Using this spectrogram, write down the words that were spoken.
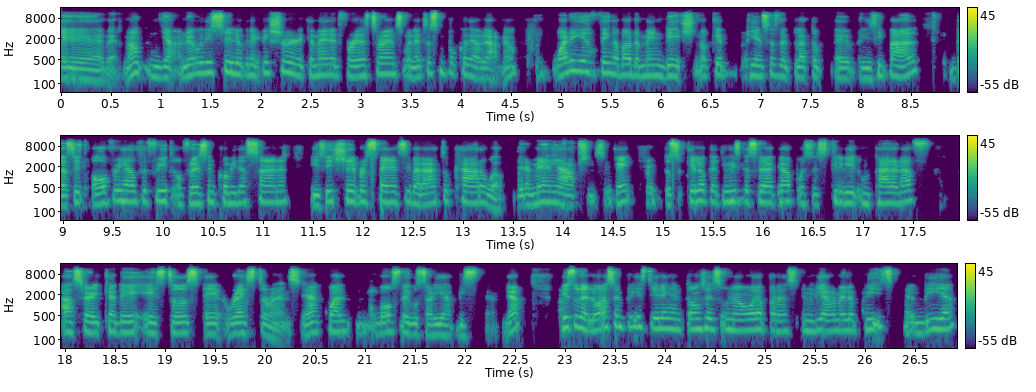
Eh, ver, ¿no? Ya, luego dice, look at the picture recommended for restaurants. Bueno, esto es un poco de hablar, ¿no? What do you think about the main dish? ¿No? ¿Qué piensas del plato eh, principal? Does it offer healthy food? ¿Ofrecen comida sana? Is it cheap expensive? ¿Barato? ¿Caro? Well, there are many options, ¿ok? Entonces, ¿qué es lo que tienes que hacer acá? Pues escribir un paragraph acerca de estos eh, restaurants, ¿ya? ¿Cuál vos le gustaría visitar, ya? Esto lo hacen, please. Tienen entonces una hora para enviármelo, please. Envía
